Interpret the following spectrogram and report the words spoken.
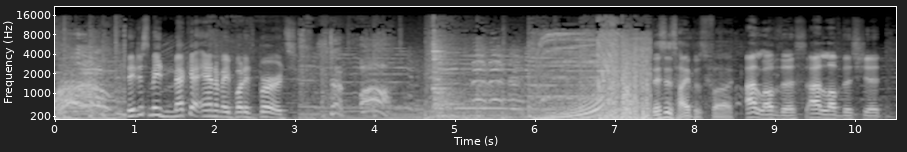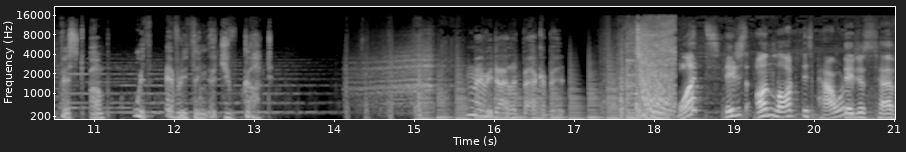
They just made mecha anime, but it's birds. Step off! This is hype as fuck. I love this. I love this shit. Fist pump with everything that you've got. Maybe dial it back a bit. What? They just unlocked this power? They just have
